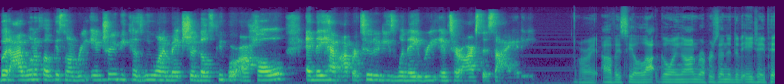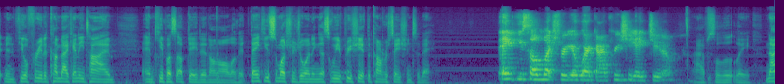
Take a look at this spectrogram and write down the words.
but I want to focus on reentry because we want to make sure those people are whole and they have opportunities when they reenter our society. All right, obviously a lot going on. Representative Ajay Pittman, feel free to come back anytime and keep us updated on all of it. Thank you so much for joining us. We appreciate the conversation today. Thank you so much for your work. I appreciate you. Absolutely. Now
